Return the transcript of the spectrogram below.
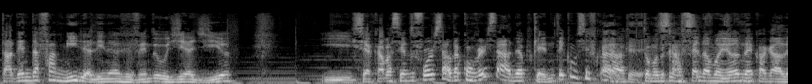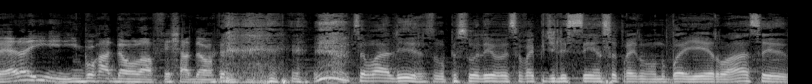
tá dentro da família ali, né, vivendo o dia a dia. E você acaba sendo forçado a conversar, né? Porque não tem como você ficar É, ok. tomando Você- café você- da manhã, né, com a galera e emburradão lá, fechadão. você vai ali, a pessoa ali, você vai pedir licença pra ir no, no banheiro lá, você,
